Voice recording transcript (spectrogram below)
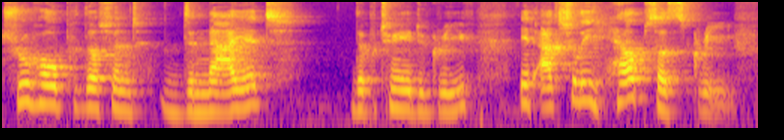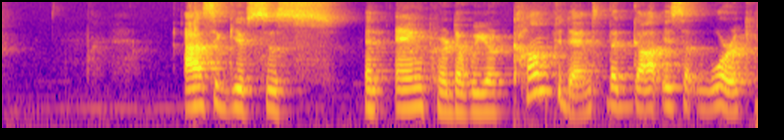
True hope doesn't deny it, the opportunity to grieve. It actually helps us grieve as it gives us an anchor that we are confident that God is at work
